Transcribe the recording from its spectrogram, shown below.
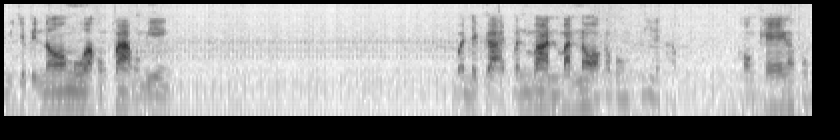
นี่จะเป็นน้องวัวของป้าผมเอง บรรยากาศบ้านบ้านบ้านนอกครับผมนี่แหละครับ ของแท้ครับผม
